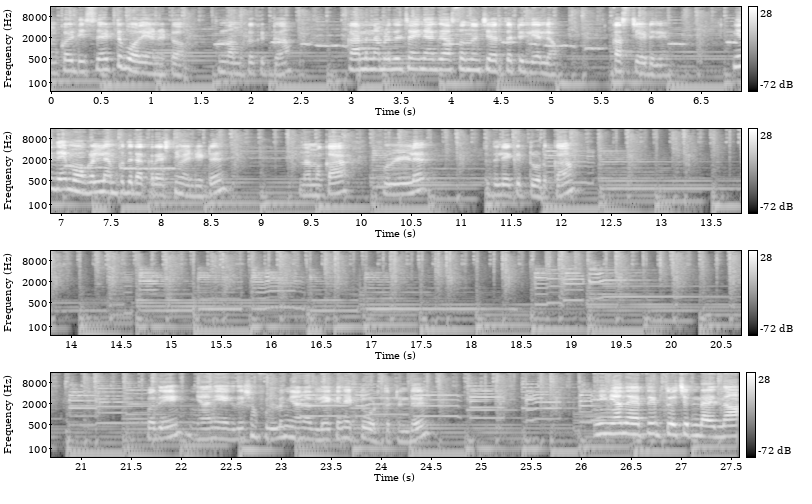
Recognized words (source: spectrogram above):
നമുക്കൊരു ഡിസേർട്ട് പോലെയാണ് കേട്ടോ നമുക്ക് കിട്ടുക. കാരണം നമ്മളിതിൽ ചൈന ഗ്രാസ് ഒന്നും ചേർത്തിട്ടില്ലല്ലോ കസ്റ്റേർഡിൽ ഇനി ഇതേ മുകളിൽ നമുക്കിത് ഡെക്കറേഷന് വേണ്ടിയിട്ട് നമുക്ക് ആ ഫുള്ള് ഇതിലേക്ക് ഇട്ട് കൊടുക്കാം. അപ്പോൾ അതേ ഞാൻ ഏകദേശം ഫുള്ളും ഞാൻ അതിലേക്ക് തന്നെ ഇട്ട് കൊടുത്തിട്ടുണ്ട്. ഇനി ഞാൻ നേരത്തെ എടുത്ത് വെച്ചിട്ടുണ്ടായിരുന്ന ആ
